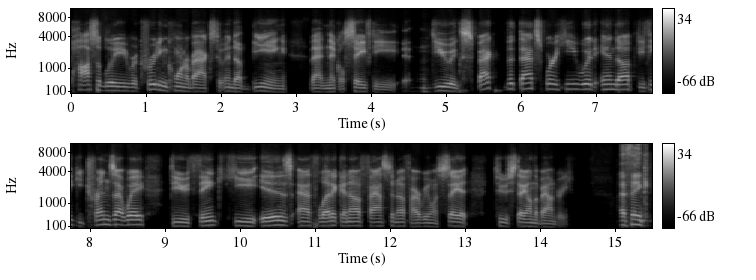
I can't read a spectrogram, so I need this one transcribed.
possibly recruiting cornerbacks to end up being that nickel safety. Mm-hmm. Do you expect that that's where he would end up? Do you think he trends that way? Do you think he is athletic enough, fast enough, however you want to say it, to stay on the boundary? I think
